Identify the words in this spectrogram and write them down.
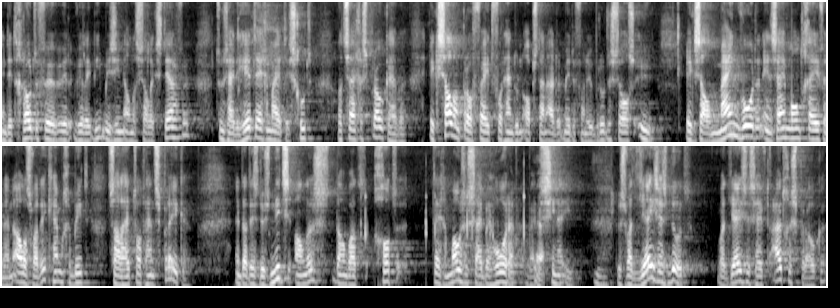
en dit grote vuur wil, wil ik niet meer zien, anders zal ik sterven. Toen zei de Heer tegen mij, het is goed wat zij gesproken hebben. Ik zal een profeet voor hen doen opstaan uit het midden van uw broeders zoals u. Ik zal mijn woorden in zijn mond geven en alles wat ik hem gebied, zal hij tot hen spreken. En dat is dus niets anders dan wat God tegen Mozes zei bij Horeb, bij de. Sinaï. Ja. Dus wat Jezus doet, wat Jezus heeft uitgesproken,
